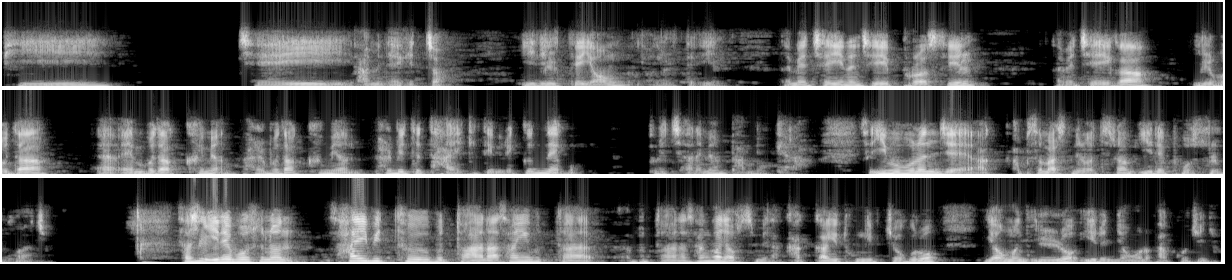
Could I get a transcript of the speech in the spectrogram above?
B, J 하면 되겠죠. 1일 때 0, 0일 때 1. 그 다음에 J는 J 플러스 1, 그 다음에 J가 1보다, N보다 크면, 8보다 크면 8비트 다 있기 때문에 끝내고, 그렇지 않으면 반복해라. 이 부분은 이제 앞서 말씀드린 것처럼 1의 보수를 구하죠. 사실 1의 보수는 하위 비트부터 하나, 상위부터 하나 상관이 없습니다. 각각이 독립적으로 0은 1로, 1은 0으로 바꿔주니까.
